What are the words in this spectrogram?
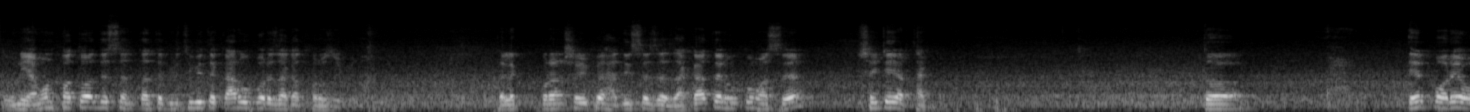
তো উনি এমন ফতোয়া দিচ্ছেন, তাতে পৃথিবীতে কার উপরে জাকাত খরচ হইবে? তাহলে কোরআন শরীফে হাদিসে যে জাকাতের হুকুম আছে, সেইটাই আর থাকবে তো এরপরেও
